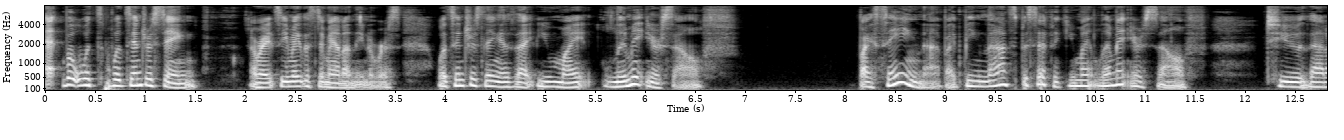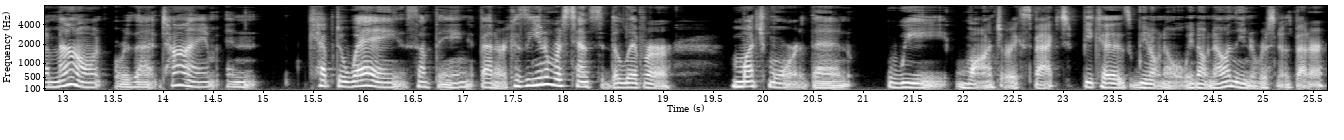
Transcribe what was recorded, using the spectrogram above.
Eh, but what's what's interesting all right so you make this demand on the universe what's interesting is that you might limit yourself by saying that by being that specific you might limit yourself to that amount or that time and kept away something better because the universe tends to deliver much more than we want or expect because we don't know what we don't know and the universe knows better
